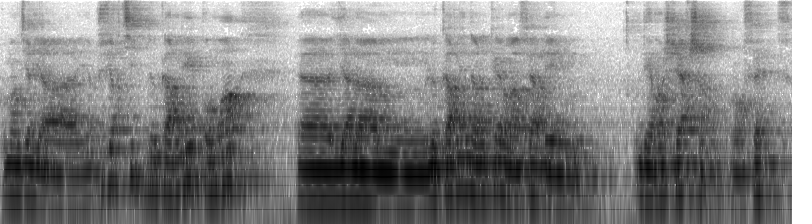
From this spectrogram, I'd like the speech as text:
comment dire, il y, a, plusieurs types de carnets pour moi. il y a le, carnet dans lequel on va faire des, recherches, en fait,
